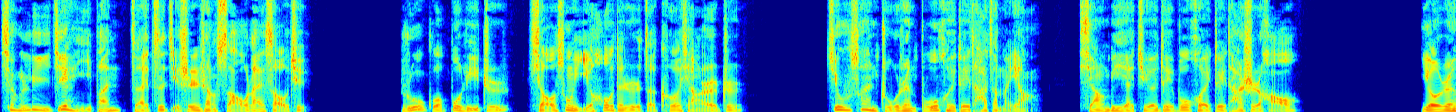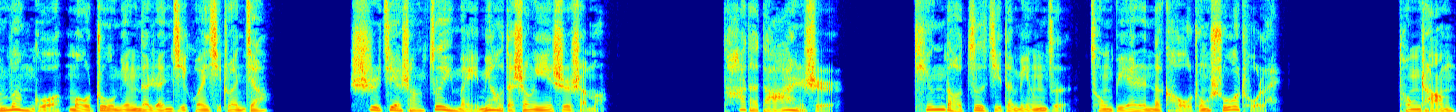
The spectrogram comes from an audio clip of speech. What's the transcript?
像利剑一般在自己身上扫来扫去。如果不离职，小宋以后的日子可想而知。就算主任不会对他怎么样，想必也绝对不会对他示好。有人问过某著名的人际关系专家：“世界上最美妙的声音是什么？”他的答案是：听到自己的名字从别人的口中说出来。通常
